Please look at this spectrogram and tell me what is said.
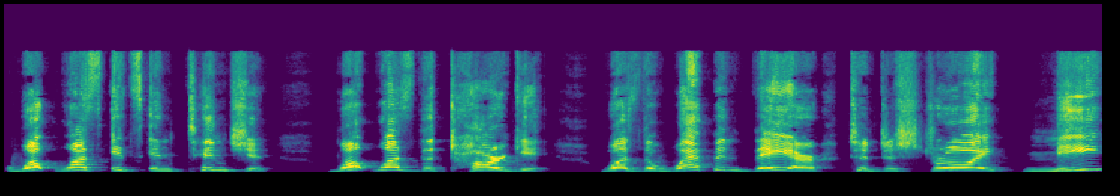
What was its intention? What was the target? Was the weapon there to destroy me?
